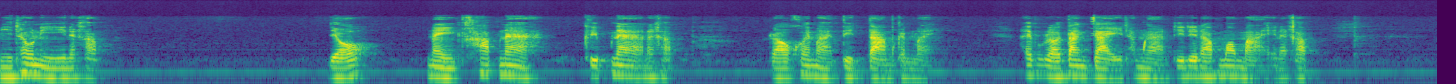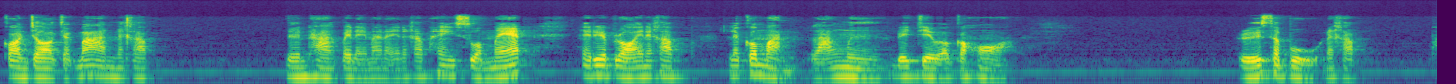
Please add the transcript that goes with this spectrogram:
มีเท่านี้นะครับ เดี๋ยวในคาบหน้าคลิปหน้านะครับ เราค่อยมาติดตามกันใหม่ ให้พวกเราตั้งใจทำงานที่ได้รับมอบหมายนะครับ ก่อนจะออกจากบ้านนะครับ เดินทางไปไหนมาไหนนะครับ ให้สวมแมสให้เรียบร้อยนะครับ แล้วก็หมั่นล้างมือด้วยเจลแอลกอฮอล์ หรือสบู่นะครับ พ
